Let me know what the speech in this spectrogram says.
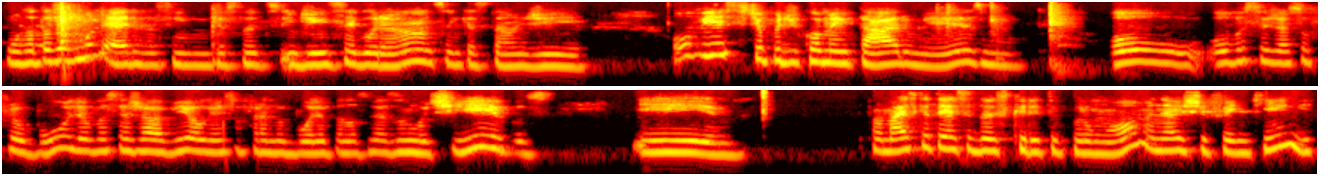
com todas as mulheres, assim, em questão de insegurança, em questão de ouvir esse tipo de comentário mesmo, ou, ou você já sofreu bullying, ou você já viu alguém sofrendo bullying pelos mesmos motivos, e por mais que tenha sido escrito por um homem, né, o Stephen King,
